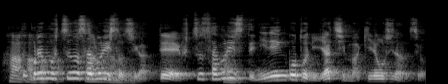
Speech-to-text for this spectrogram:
はあはあでこれも普通のサブリースと違なって、普通サブリースって2年ごとに家賃巻き直しなんですよ。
